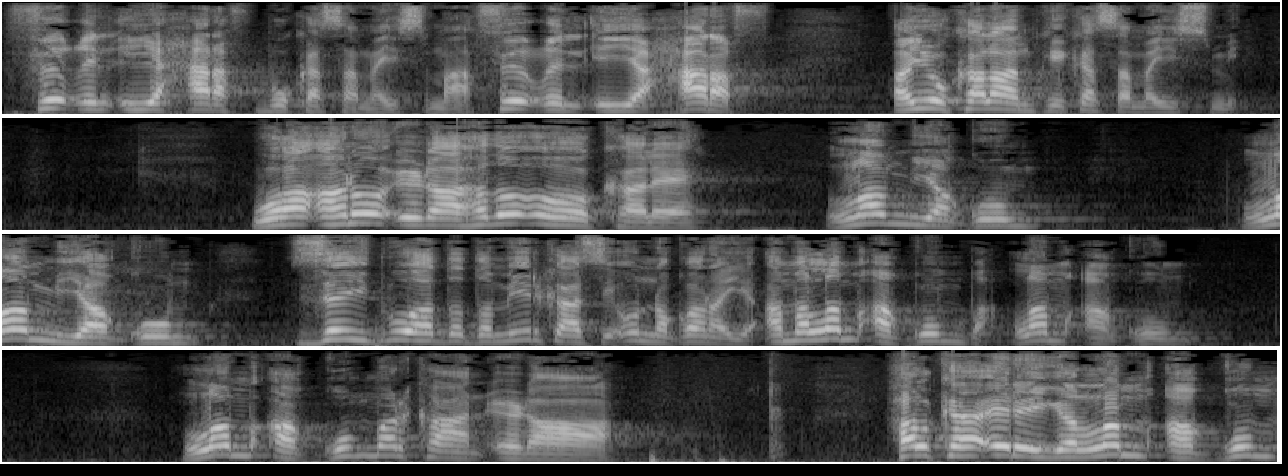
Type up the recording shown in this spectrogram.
Ficil iyo xaraf buu ka samaysmaa. Ficil iyo xaraf ayuu kalaamkii ka samaysmi. Waa anoo idhaahdo oo kale lam yaqum lam yaqum. Zayd buu hadda damiirkaasi u noqonaya ama lam aqumba lam aqum. Lam aqum markaan idhaa halkaa ereyga lam aqum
